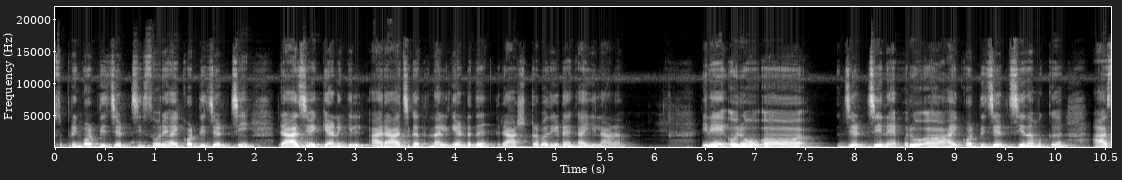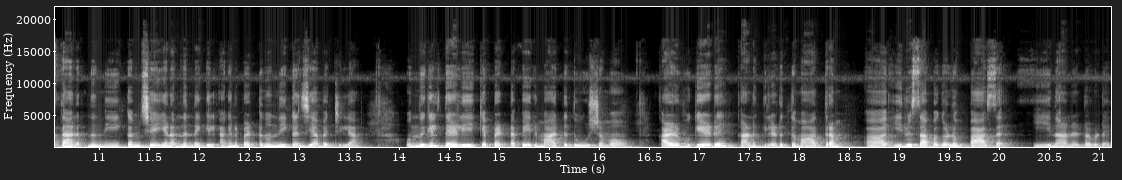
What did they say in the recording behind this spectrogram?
സുപ്രീം കോടതി ജഡ്ജി സോറി ഹൈക്കോടതി ജഡ്ജി രാജിവെക്കുകയാണെങ്കിൽ ആ രാജിക്കത്ത് നൽകേണ്ടത് രാഷ്ട്രപതിയുടെ കയ്യിലാണ്. ഇനി ഒരു ജഡ്ജിനെ ഒരു ഹൈക്കോടതി ജഡ്ജിയെ നമുക്ക് ആ സ്ഥാനത്ത് നിന്ന് നീക്കം ചെയ്യണം എന്നുണ്ടെങ്കിൽ അങ്ങനെ പെട്ടെന്നൊന്നും നീക്കം ചെയ്യാൻ പറ്റില്ല. ഒന്നുകിൽ തെളിയിക്കപ്പെട്ട പെരുമാറ്റ ദൂഷമോ കഴിവുകേട് കണക്കിലെടുത്ത് മാത്രം ഇരു സഭകളും പാസ് ഈ എന്നാണ് കേട്ടോ ഇവിടെ.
